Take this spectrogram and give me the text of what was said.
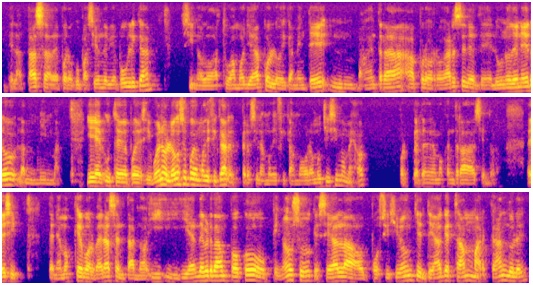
de la tasa de por ocupación de vía pública, si no lo actuamos ya, pues lógicamente mm, van a entrar a prorrogarse desde el 1 de enero las mismas. Y usted me puede decir, bueno, luego se puede modificar, pero si la modificamos ahora muchísimo mejor, porque tenemos que entrar haciéndolo. Es decir, tenemos que volver a sentarnos. Y, es de verdad un poco penoso que sea la oposición quien tenga que estar marcándole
